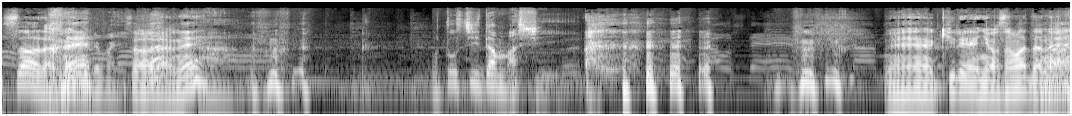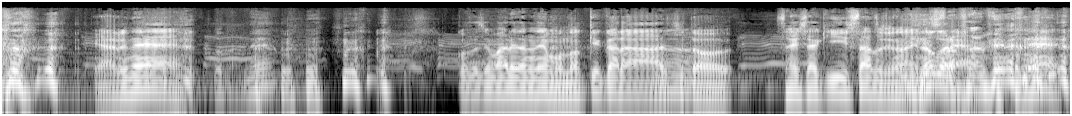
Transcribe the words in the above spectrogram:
そうだね。ればいい。そうだね。お年玉し。ねえ、綺麗に収まったね。やるね。そうだね。今年もあれだね、もうのっけから、ちょっと、幸先いいスタートじゃないのこれ。いいスタートだね。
